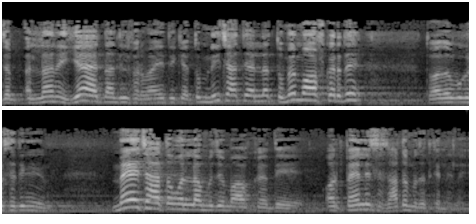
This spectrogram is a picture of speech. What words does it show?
جب اللہ نے یہ آیت نازل فرمائی تھی کہ تم نہیں چاہتے اللہ تمہیں معاف کر دے تو ابو صدیق میں چاہتا ہوں اللہ مجھے معاف کر دے اور پہلے سے زیادہ مدد کرنے لگے۔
